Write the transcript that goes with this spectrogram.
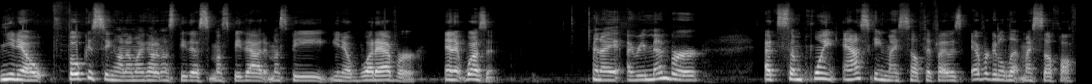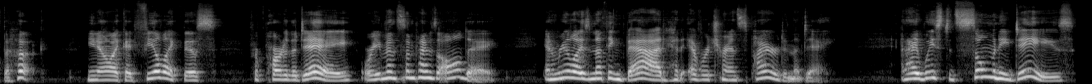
you know, focusing on, oh my God, it must be this, it must be that, it must be, you know, whatever. And it wasn't. And I, I remember at some point asking myself if I was ever going to let myself off the hook. You know, like I'd feel like this for part of the day or even sometimes all day and realize nothing bad had ever transpired in the day. And I wasted so many days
